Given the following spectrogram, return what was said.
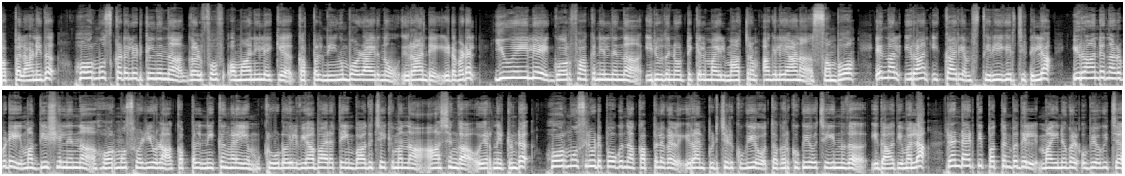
കപ്പലാണിത്. ഹോർമൂസ് കടലിടുക്കിൽ നിന്ന് ഗൾഫ് ഓഫ് ഒമാനിലേക്ക് കപ്പൽ നീങ്ങുമ്പോഴായിരുന്നു ഇറാന്റെ ഇടപെടൽ. യു എയിലെ ഗോർഫാക്കനിൽ നിന്ന് ഇരുപത് നോട്ടിക്കൽ മൈൽ മാത്രം അകലെയാണ് സംഭവം. എന്നാൽ ഇറാൻ ഇക്കാര്യം സ്ഥിരീകരിച്ചിട്ടില്ല. ഇറാന്റെ നടപടി മധ്യേഷ്യയിൽ നിന്ന് ഹോർമോസ് വഴിയുള്ള കപ്പൽ നീക്കങ്ങളെയും ക്രൂഡ് ഓയിൽ വ്യാപാരത്തെയും ബാധിച്ചേക്കുമെന്ന ആശങ്ക ഉയർന്നിട്ടുണ്ട്. ഹോർമോസിലൂടെ പോകുന്ന കപ്പലുകൾ ഇറാൻ പിടിച്ചെടുക്കുകയോ തകർക്കുകയോ ചെയ്യുന്നത് ഇതാദ്യമല്ല. രണ്ടായിരത്തി പത്തൊൻപതിൽ മൈനുകൾ ഉപയോഗിച്ച്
